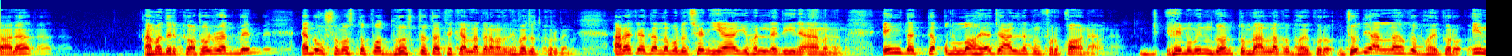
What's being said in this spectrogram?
তাআলা আমাদেরকে অটল রাখবেন এবং সমস্ত পথ ভ্রষ্টতা থেকে আল্লাহ তাআলা আমাদের হেফাজত করবেন। আর এক আল্লাহ বলেছেন, ইয়া আইয়ুহাল্লাযীনা আমানু, ইন তাত্তাকুল্লাহ ইয়াজআল লাকুম ফুরকানা। হে মুমিনগণ, তোমরা আল্লাহকে ভয় করো। যদি আল্লাহকে ভয় করো, ইন,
